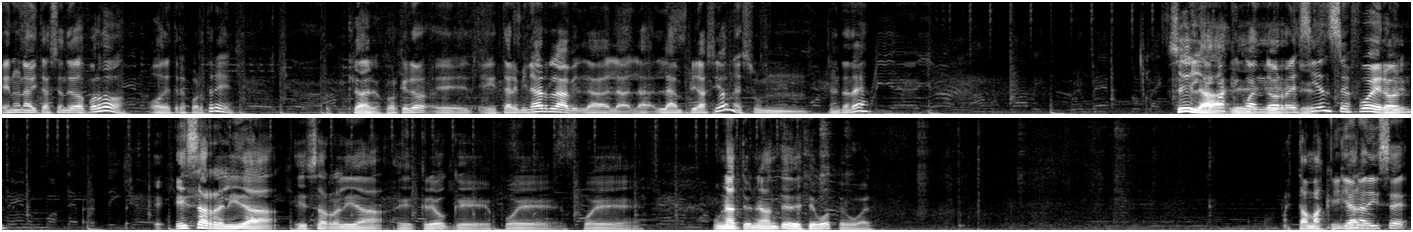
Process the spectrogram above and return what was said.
en una habitación de 2x2 o de 3x3. Claro. Porque no, eh, eh, terminar la, la- la- ampliación es un. ¿Entendés? Sí, la. Capaz que eh, cuando recién se fueron. esa realidad, esa realidad, creo que fue, fue un atenuante de este voto igual. Está más que Liliana claro. dice.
